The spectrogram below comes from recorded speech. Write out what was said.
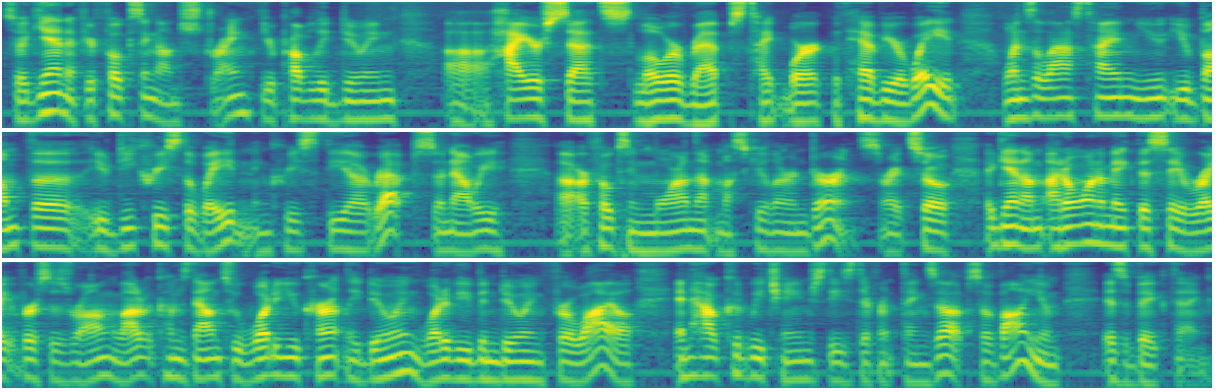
So again if you're focusing on strength you're probably doing uh, higher sets lower reps type work with heavier weight when's the last time you you bump the you decrease the weight and increase the uh, reps? So now we uh, are focusing more on that muscular endurance right? So again I'm, i do not want to make this say right versus wrong. A lot of it comes down to what are you currently doing? What have you been doing for a while? And how could we change these different things up? So volume is a big thing.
